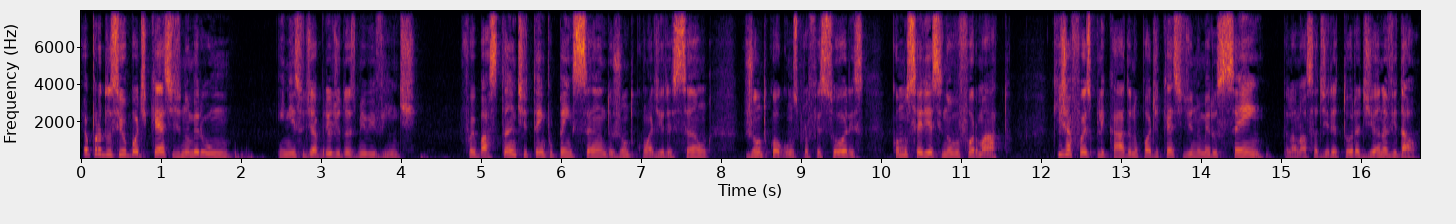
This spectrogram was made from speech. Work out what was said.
Eu produzi o podcast de número 1, início de abril de 2020. Foi bastante tempo pensando, junto com a direção, junto com alguns professores, como seria esse novo formato, que já foi explicado no podcast de número 100 pela nossa diretora Diana Vidal.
